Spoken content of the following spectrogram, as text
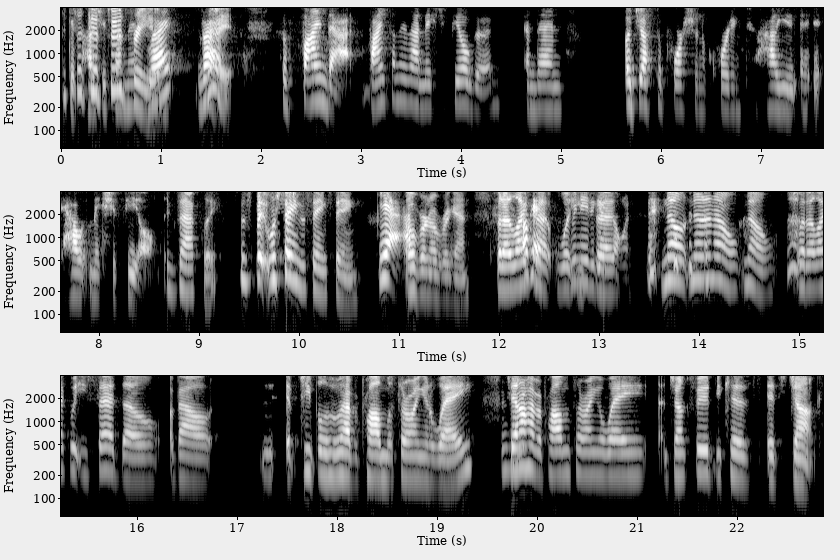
it's get a good food from for it, you right? right So find that. Find something that makes you feel good, and then adjust the portion according to how you how it makes you feel. exactly but we're saying the same thing Yeah, over and over again but i like okay, that what you need to said get going. no no no no no but i like what you said though about people who have a problem with throwing it away see i Mm-hmm. don't have a problem throwing away junk food because it's junk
